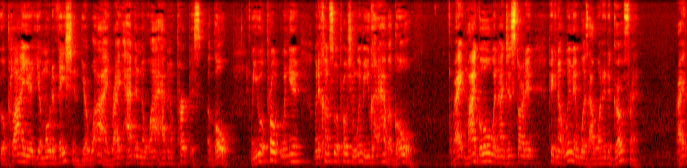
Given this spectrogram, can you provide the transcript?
you apply your, your motivation, your why, right? Having a why, having a purpose, a goal. When you approach, when you when it comes to approaching women, you gotta have a goal, right? My goal when I just started picking up women was I wanted a girlfriend, right?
